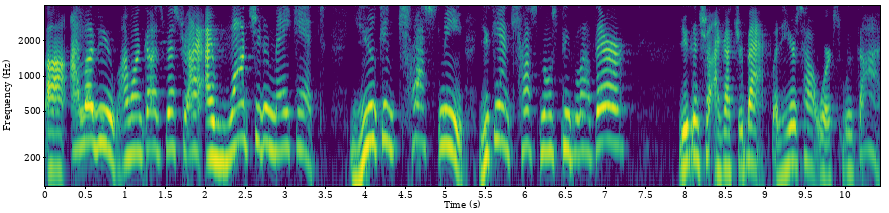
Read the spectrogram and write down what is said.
uh, I love you. I want God's best for you. I, I want you to make it. You can trust me. You can't trust most people out there. You can, tr- I got your back. But here's how it works with God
